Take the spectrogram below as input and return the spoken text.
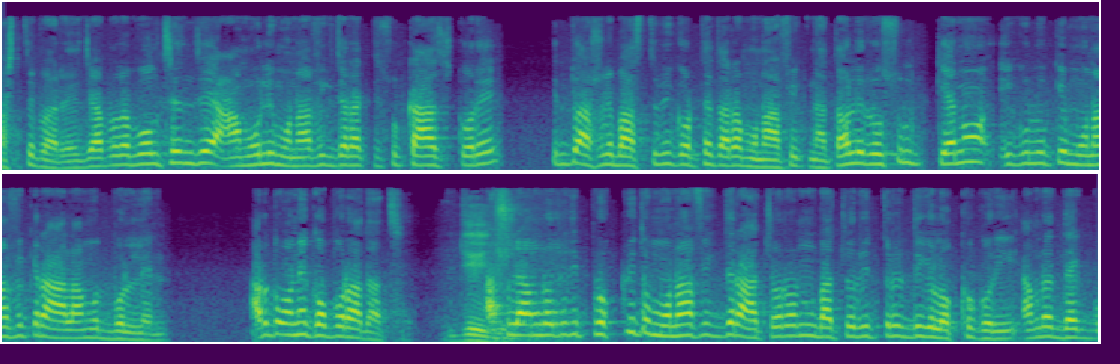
আসতে পারে যে আপনারা বলছেন যে আমলি মুনাফিক যারা কিছু কাজ করে কিন্তু আসলে বাস্তবিক অর্থে তারা মুনাফিক না। তাহলে রসুল কেন এগুলোকে মুনাফিকের আলামত বললেন? আরও তো অনেক অপরাধ আছে। আসলে আমরা যদি প্রকৃত মুনাফিকদের আচরণ বা চরিত্রের দিকে লক্ষ্য করি আমরা দেখব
